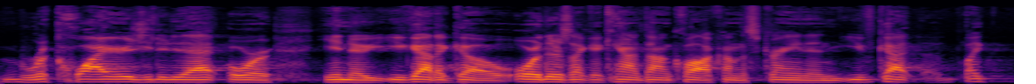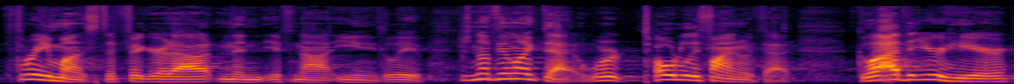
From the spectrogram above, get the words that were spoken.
requires you to do that, or you know you got to go, or there's like a countdown clock on the screen, and you've got like three months to figure it out, and then if not, you need to leave. There's nothing like that. We're totally fine with that. Glad that you're here.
